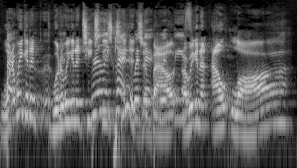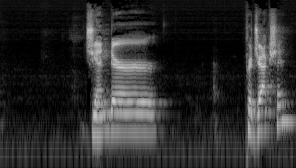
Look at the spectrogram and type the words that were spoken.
what But are we gonna what are we gonna teach really these kids the- about? these- Are we gonna outlaw gender projection?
